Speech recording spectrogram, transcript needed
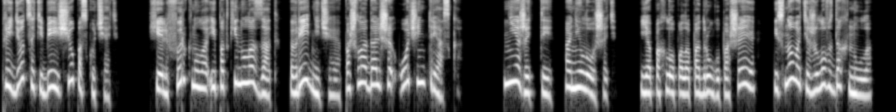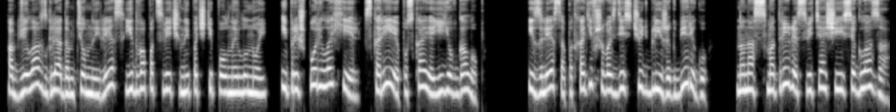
Придется тебе еще поскучать. Хель фыркнула и подкинула зад, вредничая, пошла дальше очень тряска. Нежить ты, а не лошадь. Я похлопала подругу по шее и снова тяжело вздохнула, обвела взглядом темный лес, едва подсвеченный почти полной луной, и пришпорила Хель, скорее пуская ее в галоп. Из леса, подходившего здесь чуть ближе к берегу, на нас смотрели светящиеся глаза.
